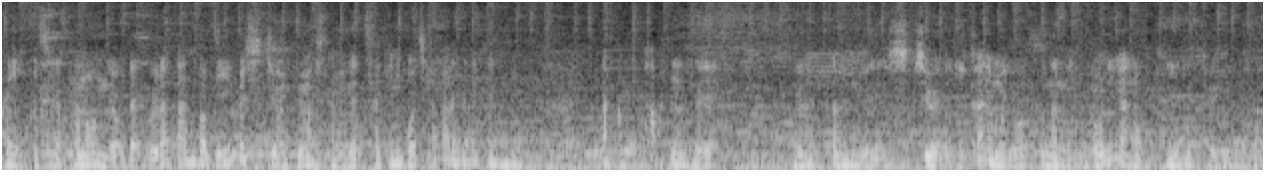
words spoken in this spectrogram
はいこちら頼んでおいたグラタンとビーフシチューが来ましたので先にこちらからいただきたいと思いますなんかパンでグラタンでシチューでいかにも洋風なのに海苔が乗っているというのは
